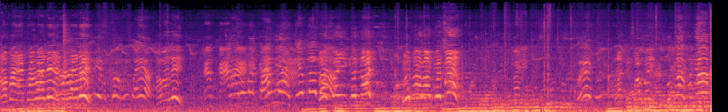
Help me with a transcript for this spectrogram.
พามาพามาเลยพามาเลยพามาเลยเอ็อตเมาเดินมไปหลังที่ไป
